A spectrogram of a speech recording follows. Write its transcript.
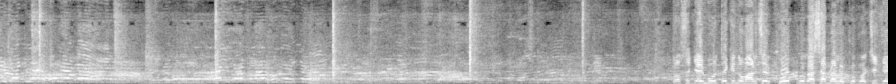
এই বাংলায় হবে না এই বাংলায় হবে দর্শক এই মুহূর্তে কিন্তু মানুষের ক্ষোভ প্রকাশ আমরা লক্ষ্য করছি যে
